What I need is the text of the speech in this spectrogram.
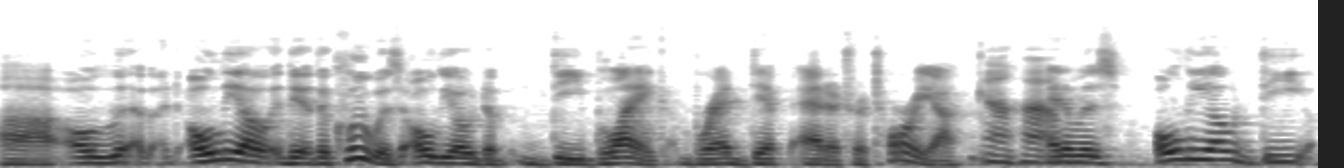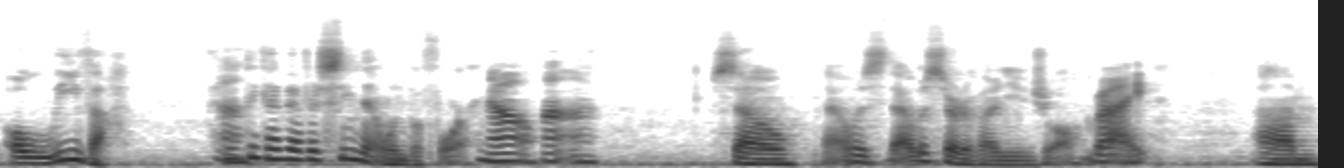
uh, ole, oleo, the, the clue was oleo de, de blank, bread dip at a trattoria, Uh huh. and it was oleo di oliva. I don't Uh. think I've ever seen that one before. No. Uh. uh So that was that was sort of unusual. Right. Um,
